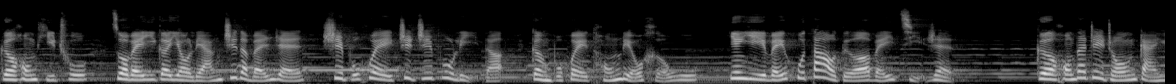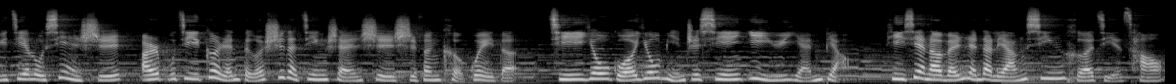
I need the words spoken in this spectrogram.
葛洪提出，作为一个有良知的文人，是不会置之不理的，更不会同流合污，应以维护道德为己任。葛洪的这种敢于揭露现实而不计个人得失的精神，是十分可贵的。其忧国忧民之心溢于言表，体现了文人的良心和节操。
